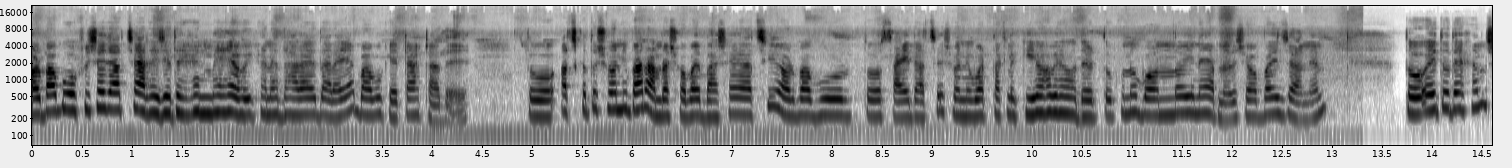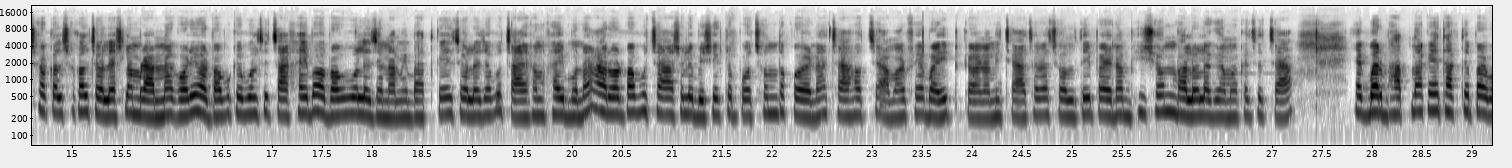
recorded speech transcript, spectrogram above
ওর বাবু অফিসে যাচ্ছে আর এই যে দেখেন মেয়ে ওইখানে দাঁড়ায় দাঁড়ায় বাবুকে টাটা দেয়। তো আজকে তো শনিবার, আমরা সবাই বাসায় আছি ওর বাবুর তো সাইড আছে, শনিবার থাকলে কী হবে ওদের তো কোনো বন্ধই নেই, আপনারা সবাই জানেন। তো এই তো দেখেন, সকাল সকাল চলে আসলাম রান্নাঘরে ওর বাবুকে বলছে, চা খাইবা? ওর বাবু বলে, যে না, আমি ভাত খাইয়ে চলে যাব, চা এখন খাইবো না। আর ওর বাবু চা আসলে বেশি একটা পছন্দ করে না, চা হচ্ছে আমার ফেভারিট কারণ আমি চা ছাড়া চলতেই পারি না, ভীষণ ভালো লাগে আমার কাছে চা। একবার ভাত না খেয়ে থাকতে পারব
